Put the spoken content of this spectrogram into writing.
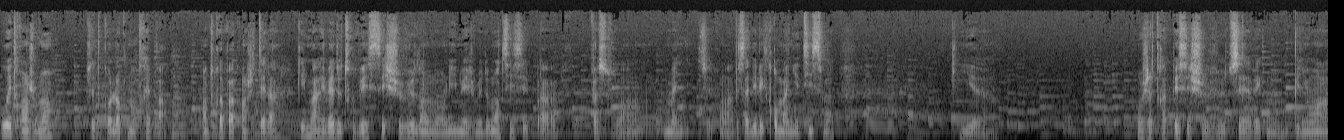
où étrangement cette coloc n'entrait pas. En tout cas pas quand j'étais là. Qu'il m'arrivait de trouver ses cheveux dans mon lit, mais je me demande si c'est pas, pas souvent, on appelle ça l'électromagnétisme, qui, euh, où j'attrapais ses cheveux, tu sais, avec mon peignoir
